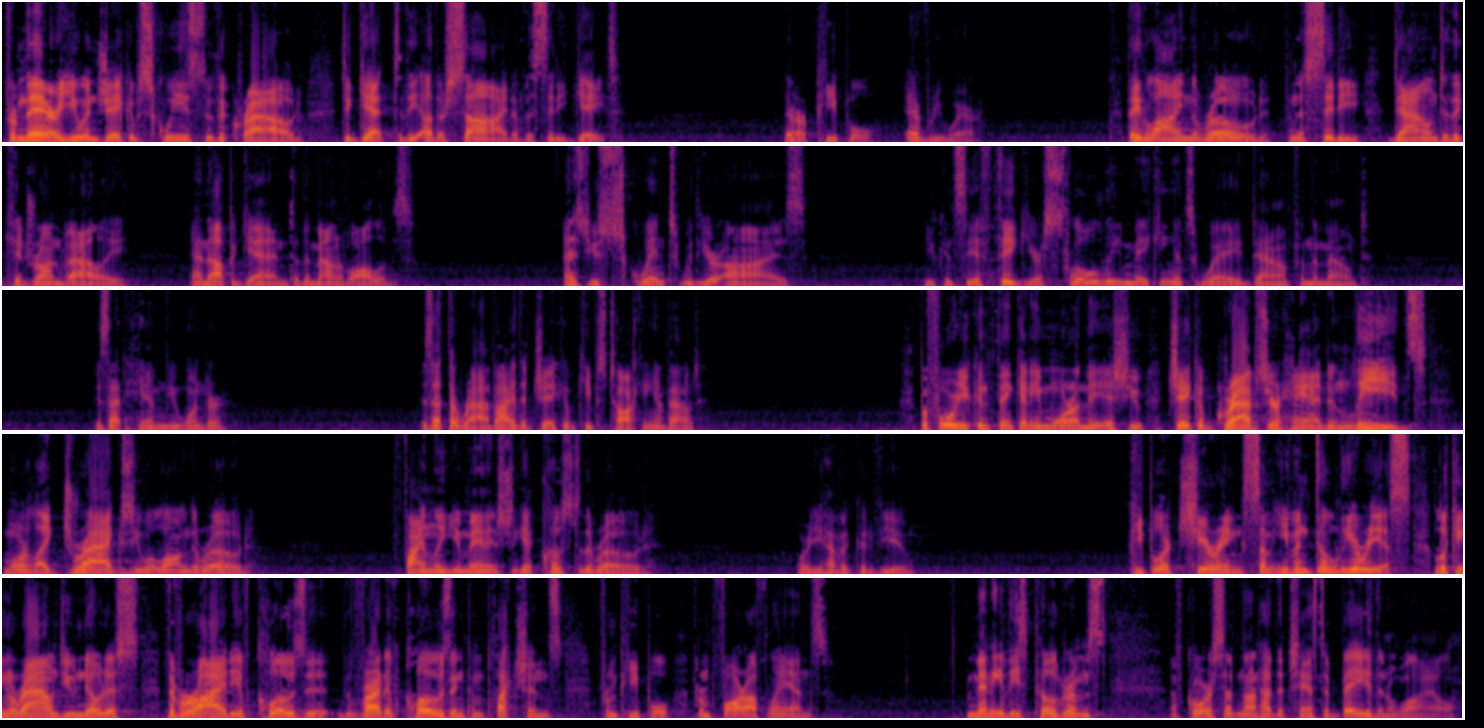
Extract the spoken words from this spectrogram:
From there, you and Jacob squeeze through the crowd to get to the other side of the city gate. There are people everywhere. They line the road from the city down to the Kidron Valley and up again to the Mount of Olives. As you squint with your eyes, you can see a figure slowly making its way down from the mount. Is that him, you wonder? Is that the rabbi that Jacob keeps talking about? Before you can think any more on the issue, Jacob grabs your hand and leads, more like drags you along the road. Finally, you manage to get close to the road where you have a good view. People are cheering, some even delirious. Looking around, you notice the variety of clothes, the variety of clothes and complexions from people from far off lands. Many of these pilgrims, of course, have not had the chance to bathe in a while.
